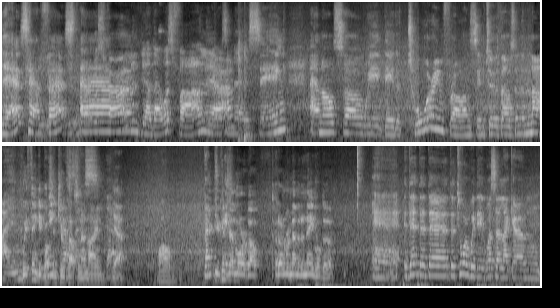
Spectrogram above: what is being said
Yes, Hellfest. That was and- Yeah, that was fun. Yeah. It was amazing. And also we did a tour in France in 2009. We think it was in 2009. says, Yeah. Wow. That You can is- tell more about. I don't remember the name of the. Uh, the, the, the, the tour we did was a, like a, um,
